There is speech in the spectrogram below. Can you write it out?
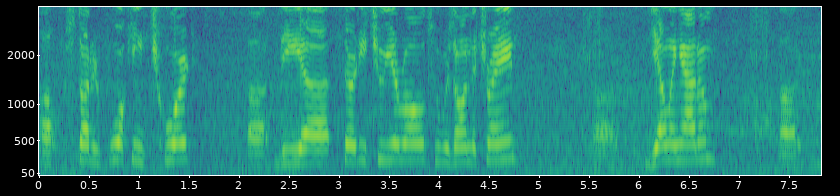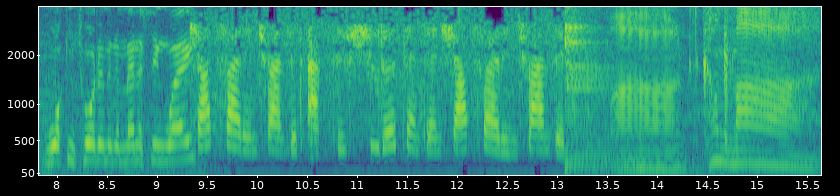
uh, started walking toward uh, the 32 uh, year old who was on the train. Uh, yelling at him, uh, walking toward him in a menacing way. Shots fired in transit, active shooter, 1010 shots fired in transit. Come on, come on.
